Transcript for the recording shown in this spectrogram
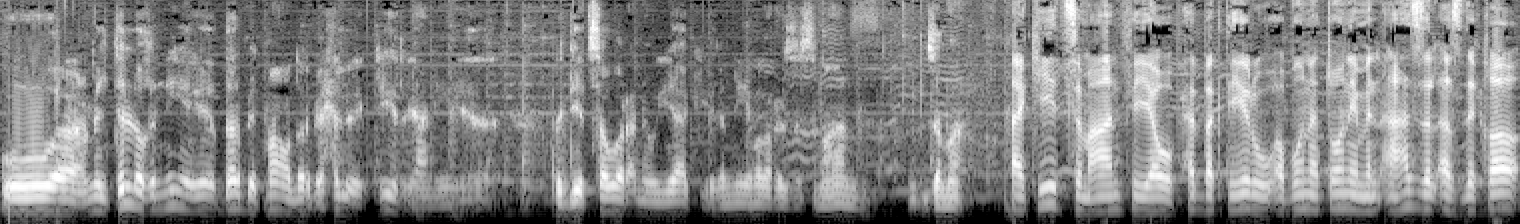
وعملت له غنيه ضربت معه ضربة حلوة كتير يعني آه، بدي أتصور أنا وياك غنيه ما بعرف إذا سمعان زمان. أكيد سمعان فيها وبحبها كثير وأبونا توني من أعز الأصدقاء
